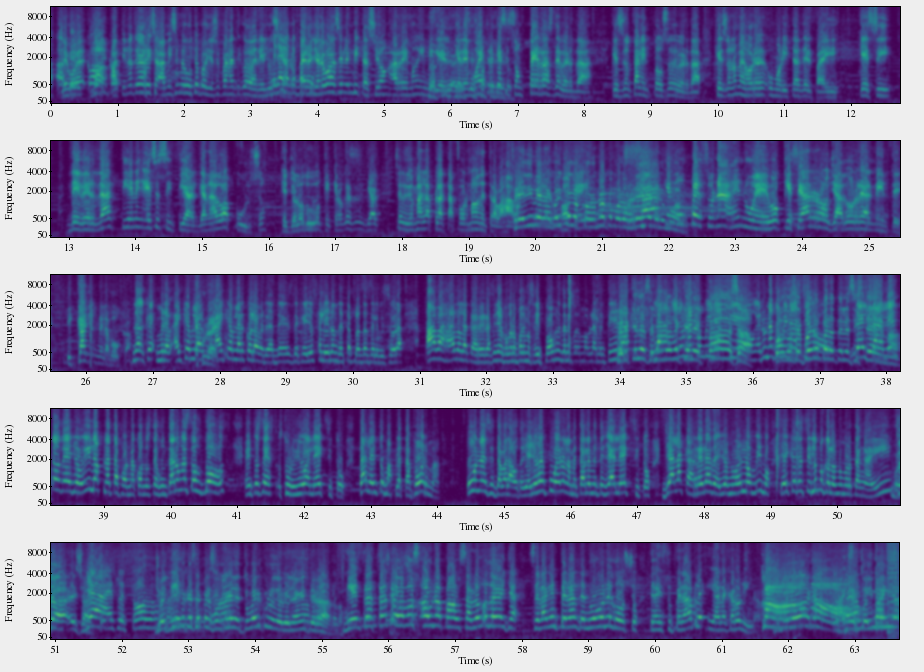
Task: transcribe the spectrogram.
Le voy a- no, a ti no te da risa. A mí sí me gusta porque yo soy fanático de Daniel Luciano. pero yo le voy a hacer la invitación a Raymond y Miguel que demuestren que si son perras de verdad, que si son talentosos de verdad, que son los mejores humoristas del país, que si de verdad tienen ese sitial ganado a pulso, que yo lo dudo, que creo que se, ya se le dio más la plataforma donde trabajaba. Freddy Veragoico Ok. los coronó como los reyes del Saquen humor. un personaje nuevo que sea arrollador realmente y cállenme la boca. No, que, mira, hay que hablar, hay que hablar con la verdad. Desde que ellos salieron de esta planta televisora, ha bajado la carrera, señor, porque no podemos ser hipócritas, no podemos hablar mentiras. Pero es que la segunda vez que una le combinación, pasa, Era una cuando se fueron para Del Telesistema. talento de ellos y la plataforma. Cuando se juntaron esos dos, entonces surgió el éxito. Talento más plataforma. Una necesitaba la otra. Y ellos se fueron, lamentablemente ya el éxito, ya la carrera de ellos no es lo mismo. Y hay que decirlo porque los números están ahí. Ya, exacto. Ya, eso es todo. Yo entiendo que ese personaje de tubérculo deberían enterrarlo. Mientras tanto, vamos a una pausa. Luego de ella, se van a enterar del nuevo negocio de la insuperable y Ana Carolina. Haga. Estoy imaginando.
